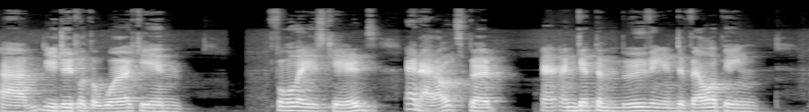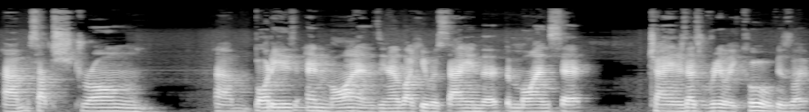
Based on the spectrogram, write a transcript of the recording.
um, you do put the work in for these kids and adults, but and, and get them moving and developing um, such strong um, bodies and minds. You know, like you were saying, the the mindset change. That's really cool because like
